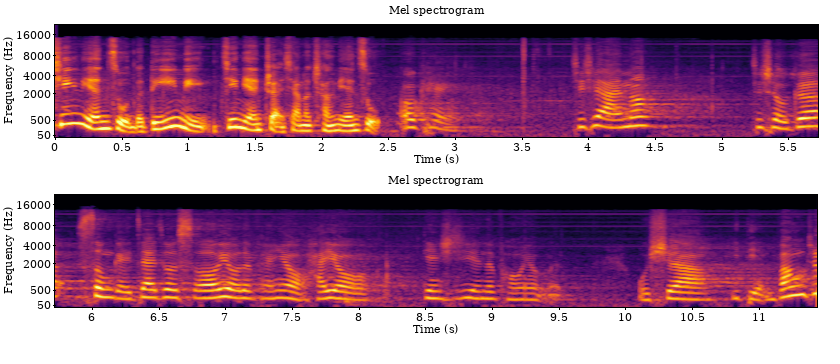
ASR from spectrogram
青年组的第一名今年转向了成年组。Ok 接下来呢这首歌送给在座所有的朋友还有电视机前的朋友们我需要一点帮助。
